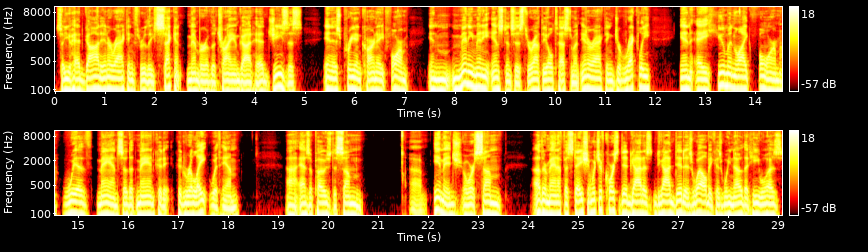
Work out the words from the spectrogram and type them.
So you had God interacting through the second member of the triune Godhead, Jesus, in his pre incarnate form in many, many instances throughout the Old Testament, interacting directly in a human like form with man so that man could, could relate with him uh, as opposed to some uh, image or some other manifestation, which of course did God as God did as well, because we know that He was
